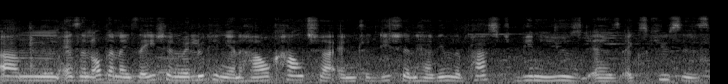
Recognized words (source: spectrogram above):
Um, as an organization, we're looking at how culture and tradition have in the past been used as excuses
